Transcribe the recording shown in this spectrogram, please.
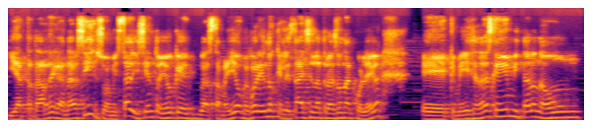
y a tratar de ganar, sí, su amistad. Y siento yo que hasta me llevo mejor. Es lo que le estaba diciendo otra vez a una colega eh, que me dice, no, es que me invitaron a un,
